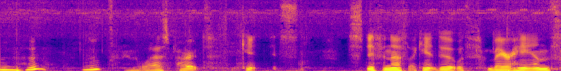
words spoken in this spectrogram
Mm-hmm. And the last part, can't it's stiff enough I can't do it with bare hands.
